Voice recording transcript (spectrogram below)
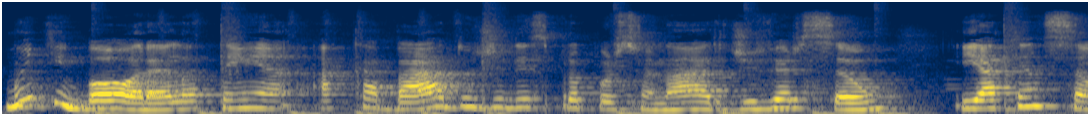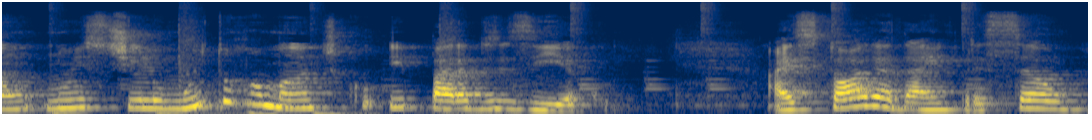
Muito embora ela tenha acabado de lhes proporcionar diversão e atenção num estilo muito romântico e paradisíaco. A história dá a impressão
